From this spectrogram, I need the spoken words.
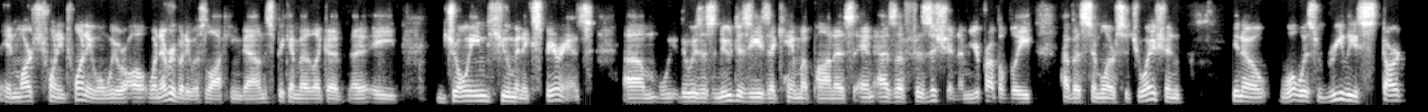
in March 2020, when we were all, when everybody was locking down, this became a, like a, a, joined human experience. Um, we, there was this new disease that came upon us, and as a physician, I mean, you probably have a similar situation. you know, what was really stark,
